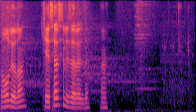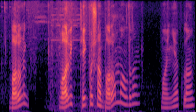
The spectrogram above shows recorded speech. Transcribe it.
Ne oluyor lan? Kesersiniz herhalde. Heh. Baron'u Warwick tek başına baron mu aldı lan? Manyak lan.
